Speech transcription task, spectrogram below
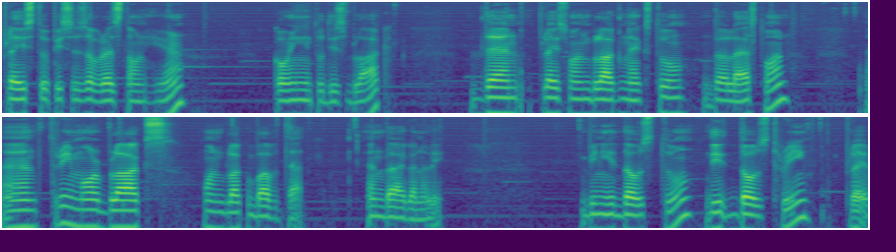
Place two pieces of redstone here going into this block. Then place one block next to the last one and three more blocks one block above that and diagonally. Beneath those two those three pla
